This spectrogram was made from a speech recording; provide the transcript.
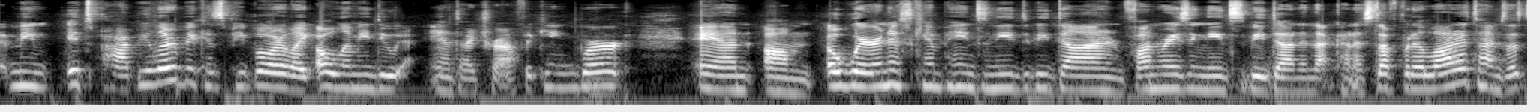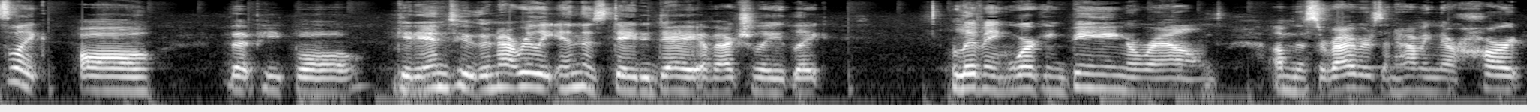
I mean, it's popular because people are like, oh, let me do anti trafficking work. And um, awareness campaigns need to be done, and fundraising needs to be done, and that kind of stuff. But a lot of times that's like all that people get into. They're not really in this day to day of actually like living, working, being around um, the survivors and having their heart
